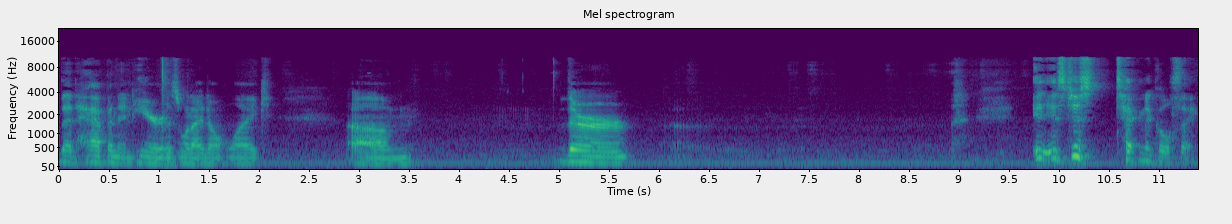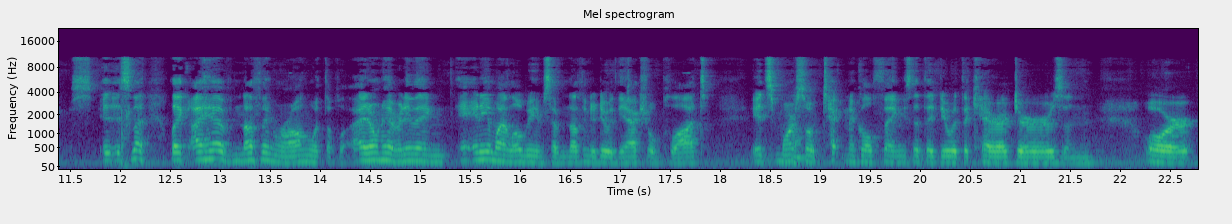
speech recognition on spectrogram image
that happen in here is what I don't like. Um, they're it, it's just technical things. It, it's not like I have nothing wrong with the plot. I don't have anything. Any of my low beams have nothing to do with the actual plot. It's more so technical things that they do with the characters and or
